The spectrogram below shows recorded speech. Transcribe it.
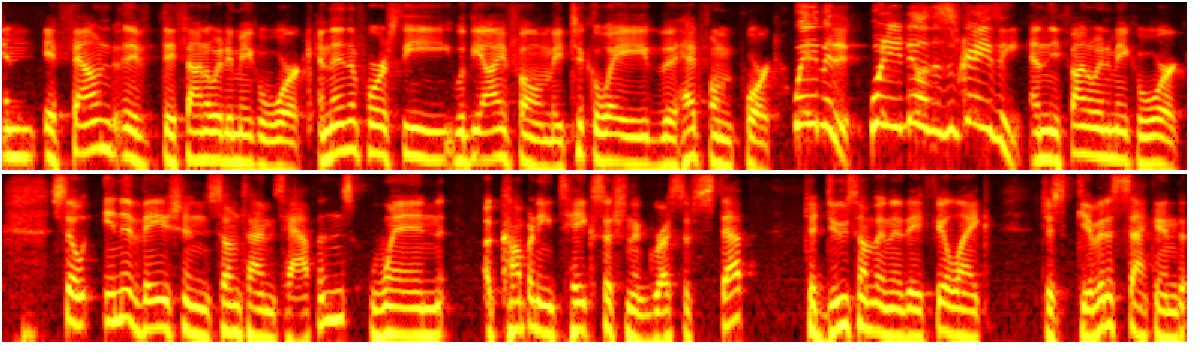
And it found if they found a way to make it work. And then of course the with the iPhone, they took away the headphone port. Wait a minute, what are you doing? This is crazy. And they found a way to make it work. So innovation sometimes happens when a company takes such an aggressive step to do something that they feel like just give it a second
